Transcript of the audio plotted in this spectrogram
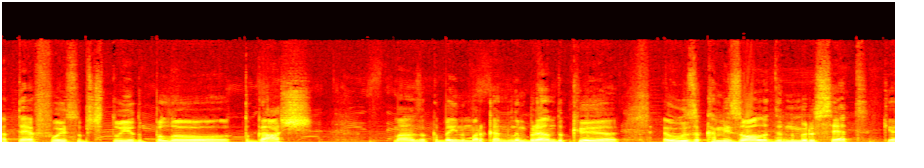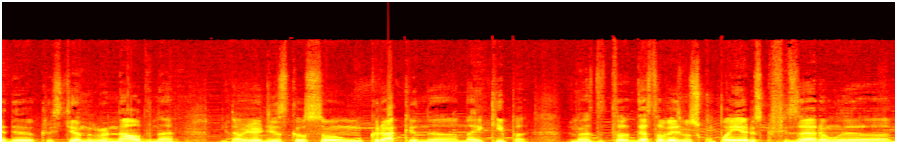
Até foi substituído pelo Togashi mas acabei não marcando. Lembrando que eu uso a camisola de número 7, que é de Cristiano Ronaldo, né? Então já diz que eu sou um craque na, na equipa. Mas dessa vez meus companheiros que fizeram uh,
